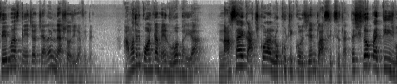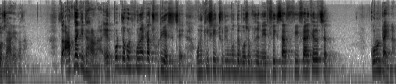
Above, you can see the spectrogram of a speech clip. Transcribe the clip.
ফেমাস নেচার চ্যানেল ন্যাশনাল জিওগ্রাফিতে আমাদের কোয়ান্টামে রুবাব ভাইয়া নাসায় কাজ করার লক্ষ্য ঠিক করেছিলেন ক্লাস সিক্সে থাকতে। সেটাও প্রায় তিরিশ বছর আগের কথা। তো আপনার কি ধারণা? এরপর যখন কোনো একটা ছুটি এসেছে, উনি কি সেই ছুটির মধ্যে বসে বসে নেটফ্লিক্স আর ফ্রি ফায়ার খেলছেন? কোনোটাই না।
